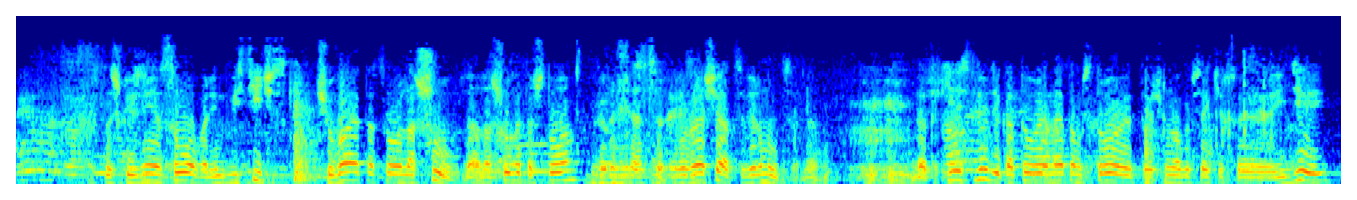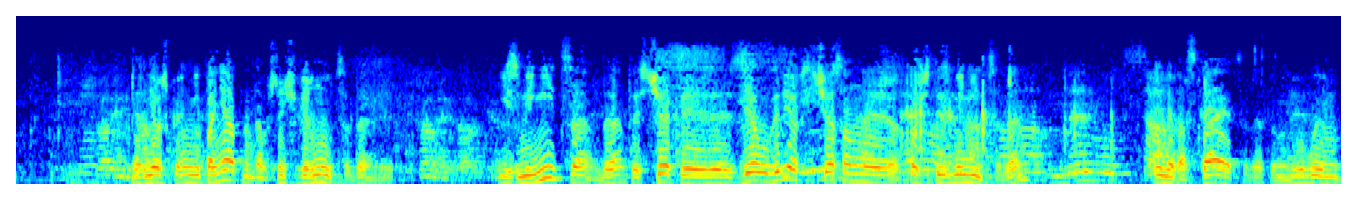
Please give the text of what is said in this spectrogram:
с точки зрения слова, лингвистически. Чува это слово лашу. Да, лашу это что? Возвращаться. Возвращаться, вернуться. Да. Да, так есть люди, которые на этом строят очень много всяких э, идей. Немножко непонятно, там, что значит вернуться, да. Измениться, да. То есть человек э, сделал грех, сейчас он э, хочет измениться, да. Или раскаяться, да. То мы будем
